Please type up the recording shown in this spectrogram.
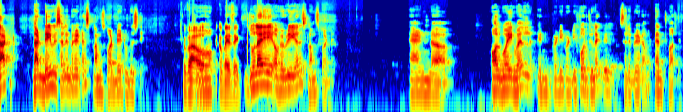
that that day we celebrate as Plum's birthday to this day. Wow. So- Amazing. July of every year is Plum's birthday. And uh, all going well in 2024 July we'll celebrate our 10th birthday.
